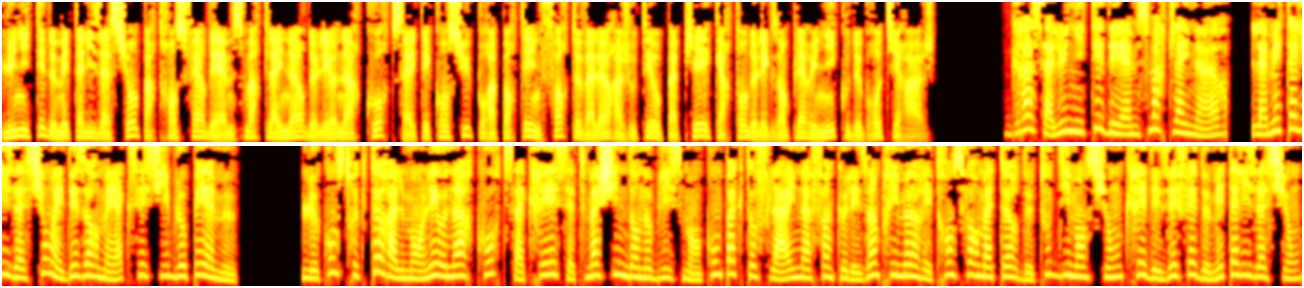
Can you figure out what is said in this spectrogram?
l'unité de métallisation par transfert DM Smartliner de Léonard Kurtz a été conçue pour apporter une forte valeur ajoutée au papier et carton de l'exemplaire unique ou de gros tirage. Grâce à l'unité DM Smartliner, la métallisation est désormais accessible aux PME. Le constructeur allemand Leonard Kurz a créé cette machine d'ennoblissement compact offline afin que les imprimeurs et transformateurs de toutes dimensions créent des effets de métallisation,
